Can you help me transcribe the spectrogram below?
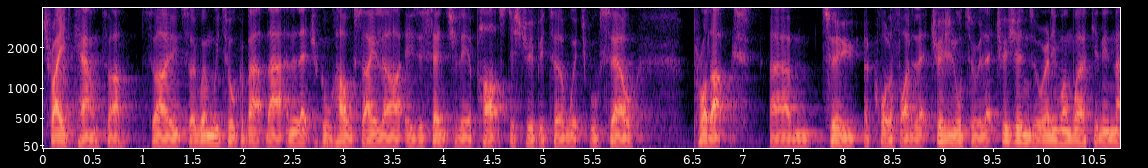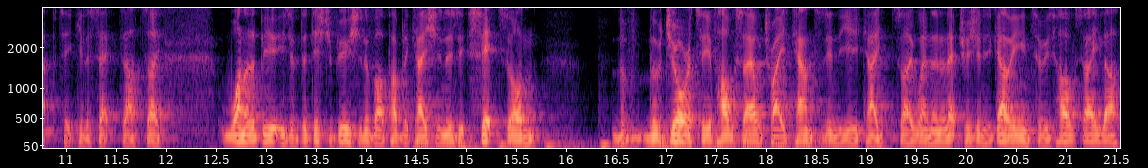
trade counter. So, so when we talk about that, an electrical wholesaler is essentially a parts distributor which will sell products um, to a qualified electrician or to electricians or anyone working in that particular sector. So, one of the beauties of the distribution of our publication is it sits on the, the majority of wholesale trade counters in the UK. So, when an electrician is going into his wholesaler,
